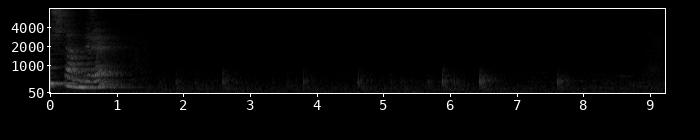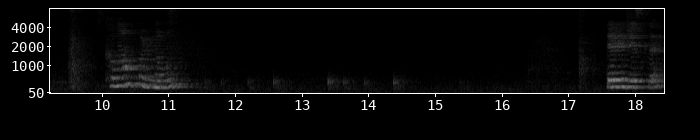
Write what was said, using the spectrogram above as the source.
İşlemlere kalan polinomun derecesi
